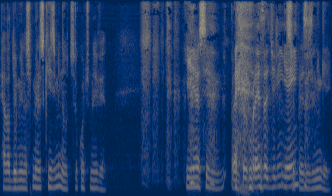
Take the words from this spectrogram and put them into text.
ela dormiu nos primeiros 15 minutos. Eu continuei vendo. E assim. pra surpresa de ninguém. surpresa de ninguém.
